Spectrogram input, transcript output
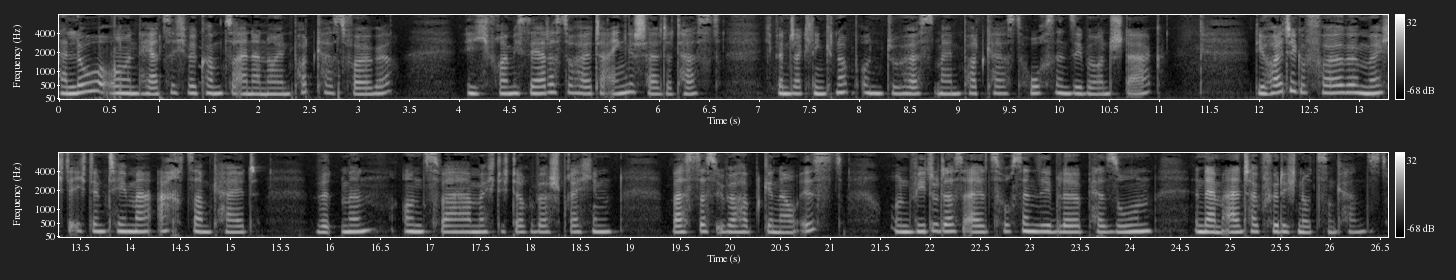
Hallo und herzlich willkommen zu einer neuen Podcast-Folge. Ich freue mich sehr, dass du heute eingeschaltet hast. Ich bin Jacqueline Knopp und du hörst meinen Podcast Hochsensibel und Stark. Die heutige Folge möchte ich dem Thema Achtsamkeit widmen. Und zwar möchte ich darüber sprechen, was das überhaupt genau ist und wie du das als hochsensible Person in deinem Alltag für dich nutzen kannst.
